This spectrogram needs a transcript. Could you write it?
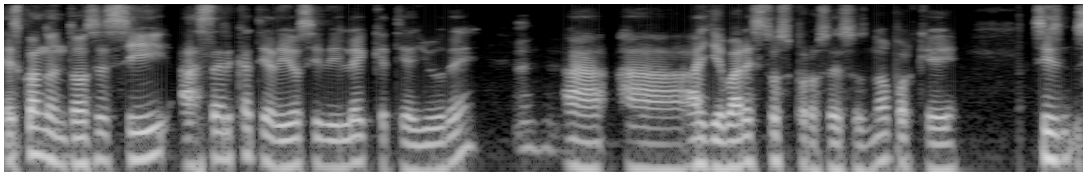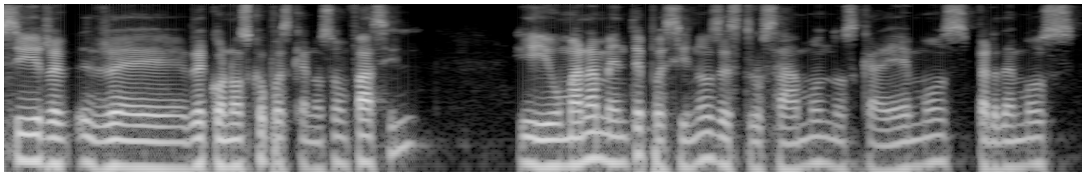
es cuando entonces sí, acércate a Dios y dile que te ayude a, llevar estos procesos, ¿no? Porque sí, sí reconozco pues que no son fácil y humanamente pues sí nos destrozamos, nos caemos, perdemos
